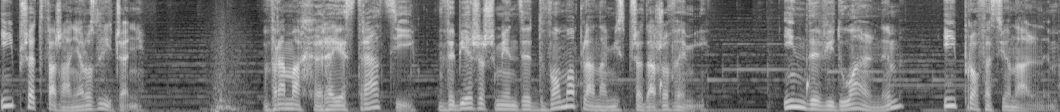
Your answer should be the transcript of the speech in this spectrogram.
i przetwarzania rozliczeń. W ramach rejestracji wybierzesz między dwoma planami sprzedażowymi: indywidualnym i profesjonalnym.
